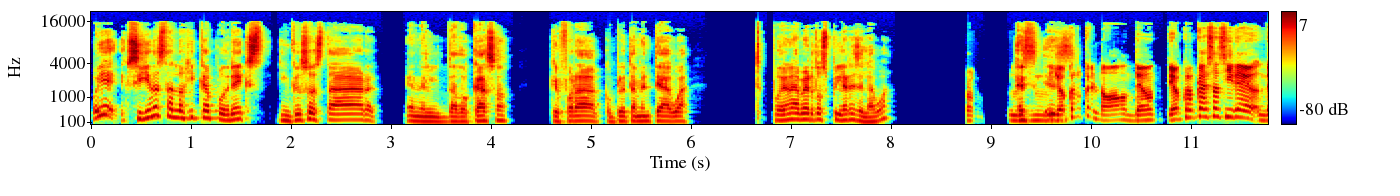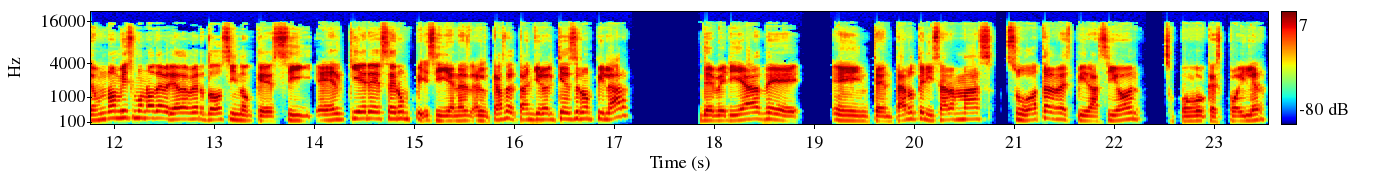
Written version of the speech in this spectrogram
Oye, siguiendo esta lógica, podría incluso estar en el dado caso que fuera completamente agua. ¿Podrían haber dos pilares del agua? Es- Yo es- creo que no. de- yo creo que es así de, de uno mismo no debería de haber dos, sino que si él quiere ser un si en el, el caso de Tanjiro él quiere ser un pilar, debería de eh, intentar utilizar más su otra respiración, supongo que spoiler,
